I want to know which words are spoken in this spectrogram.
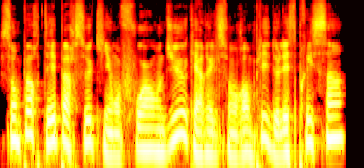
sont portés par ceux qui ont foi en Dieu car ils sont remplis de l'Esprit Saint.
